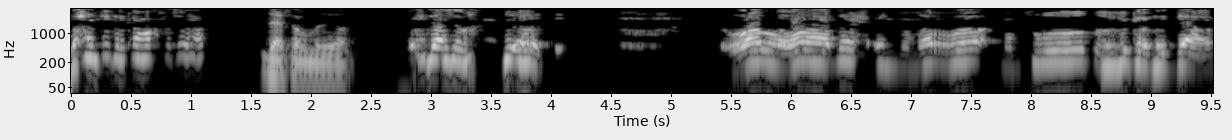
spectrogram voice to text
دحين تدري كم أقصى شيء 11 مليون. 11 مليون. والله واضح إنه مرة مبسوط بفكرة الدعم.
